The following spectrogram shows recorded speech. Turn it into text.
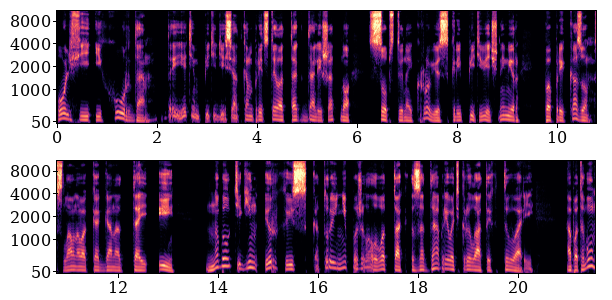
Ольфии и Хурда? Да и этим пятидесяткам предстояло тогда лишь одно – собственной кровью скрепить вечный мир. По приказу славного Кагана Тай-И – но был Тигин Ирхис, который не пожелал вот так задабривать крылатых тварей. А потому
